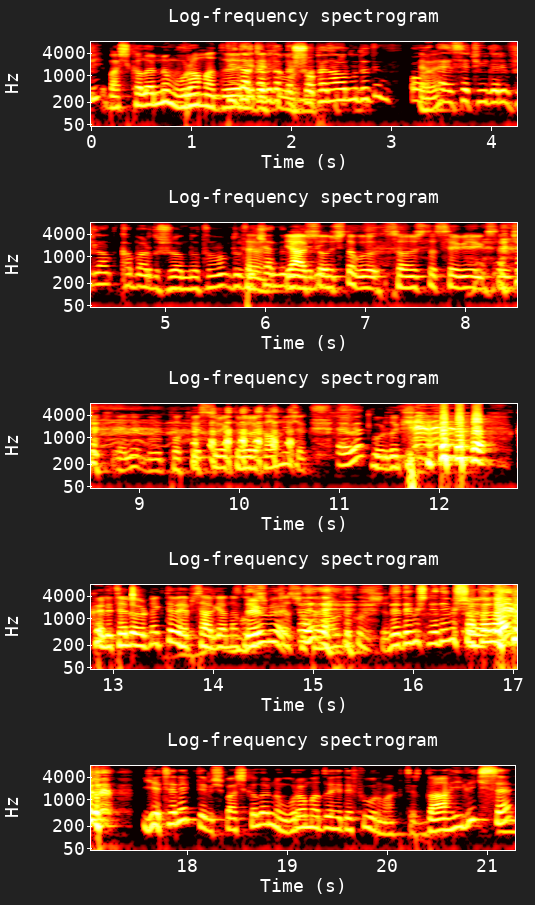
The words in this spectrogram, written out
Bir- başkalarının vuramadığı Bir dakika bir dakika vurmaktır Schopenhauer diyor. dedin? O Evet. ense tüylerim falan kabardı şu anda tamam. Dur bir Tabii. kendime Ya geleyim. sonuçta bu sonuçta seviye yükselecek. Ali bu podcast sürekli böyle kalmayacak. Evet. Buradaki kaliteli örnekte ve hep Sergen'den konuşmayacağız. Schopenhauer'da konuşacağız. Ne demiş ne demiş Schopenhauer? Yetenek demiş başkalarının vuramadığı hedefi vurmaktır. Dahilikse Hmm.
